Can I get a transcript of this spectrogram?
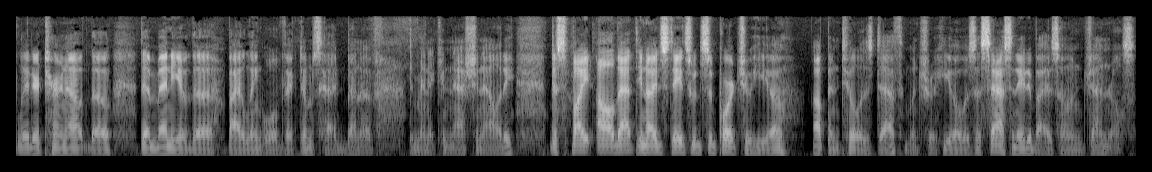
Later turned out, though, that many of the bilingual victims had been of Dominican nationality. Despite all that, the United States would support Trujillo, up until his death when Trujillo was assassinated by his own generals.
